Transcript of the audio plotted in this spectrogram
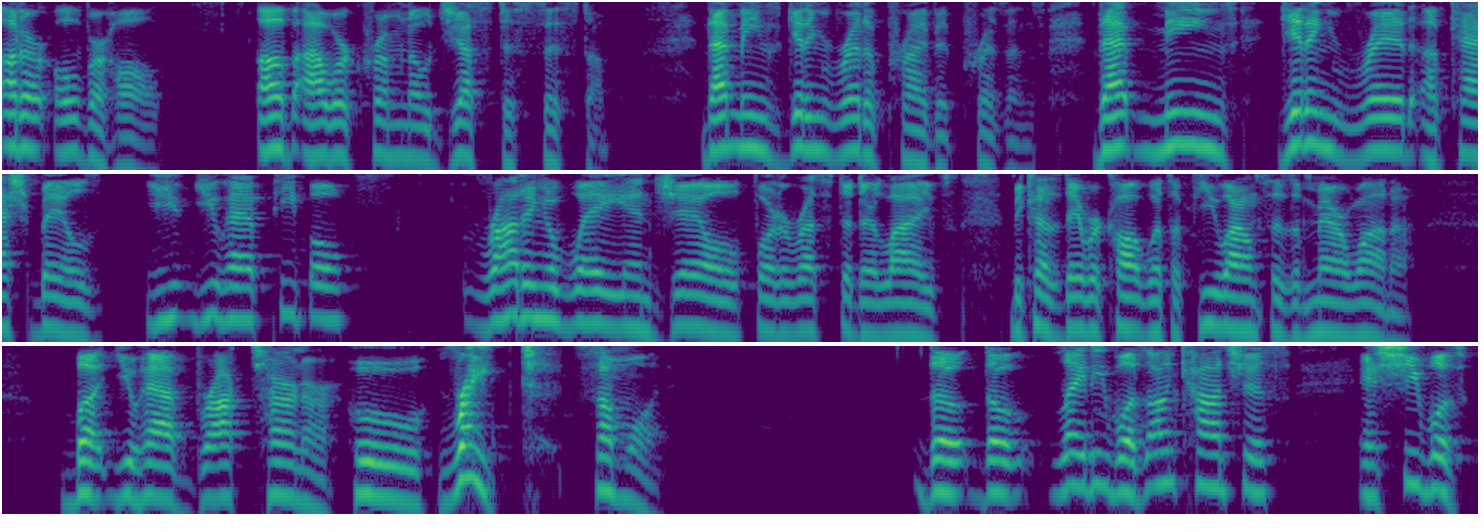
utter overhaul of our criminal justice system. That means getting rid of private prisons. That means getting rid of cash bails. You you have people rotting away in jail for the rest of their lives because they were caught with a few ounces of marijuana. But you have Brock Turner who raped someone. The the lady was unconscious and she was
